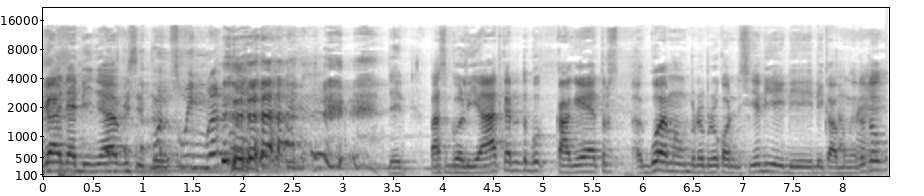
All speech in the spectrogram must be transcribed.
Enggak jadinya habis itu. Mood swing banget. Jadi pas gue lihat kan itu gue kaget terus gue emang bener-bener kondisinya di di di kampung itu tuh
